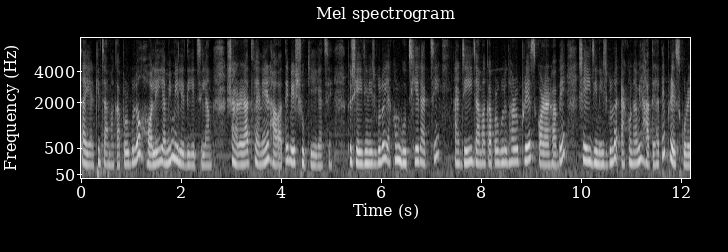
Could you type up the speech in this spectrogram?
তাই আর কি জামা কাপড়গুলো হলেই আমি মেলে দিয়েছিলাম। সারা রাত ফ্যানের হাওয়াতে বেশ শুকিয়ে গেছে। তো সেই জিনিসগুলোই এখন গুছিয়ে রাখছি। আর যেই জামা কাপড়গুলো ধরো প্রেস করার হবে, সেই জিনিসগুলো এখন আমি হাতে হাতে প্রেস করে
